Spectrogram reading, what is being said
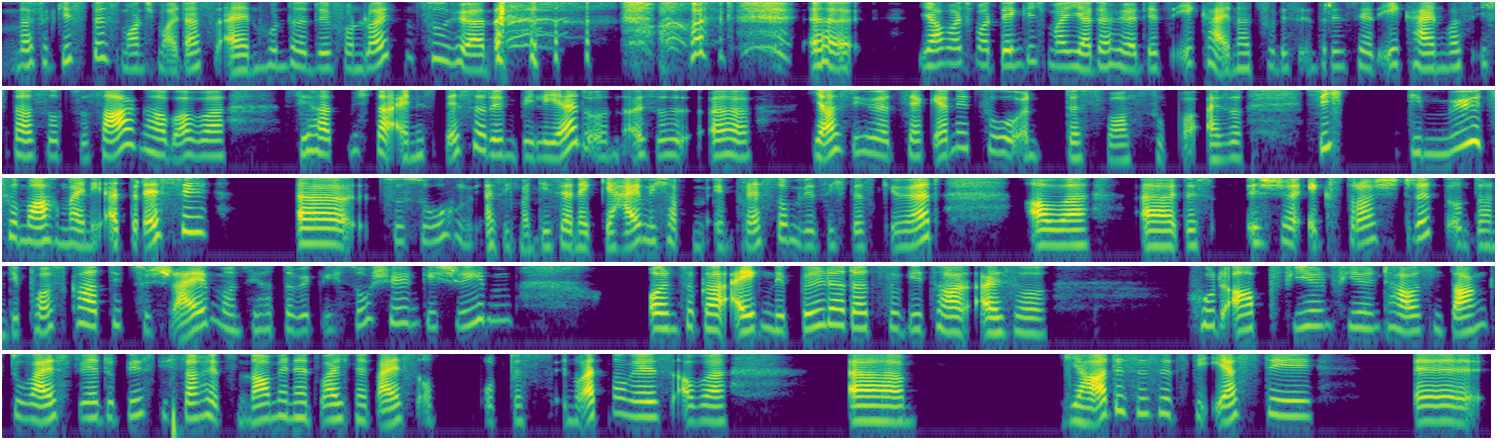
man vergisst es manchmal, dass ein Hunderte von Leuten zuhören. Und, äh, ja, manchmal denke ich mal, ja, da hört jetzt eh keiner zu, das interessiert eh keinen, was ich da so zu sagen habe, aber sie hat mich da eines Besseren belehrt und also, äh, ja, sie hört sehr gerne zu und das war super. Also, sich die Mühe zu machen, meine Adresse, äh, zu suchen also, ich meine, die ist ja nicht geheim, ich habe 'n Impressum, wie sich das gehört, aber, äh, das ist schon extra Schritt und dann die Postkarte zu schreiben und sie hat da wirklich so schön geschrieben und sogar eigene Bilder dazu getan. Also, Hut ab, vielen, vielen tausend Dank. Du weißt, wer du bist. Ich sage jetzt 'n Namen nicht, weil ich nicht weiß, ob ob das in Ordnung ist, aber, ähm, ja, das ist jetzt die erste äh,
